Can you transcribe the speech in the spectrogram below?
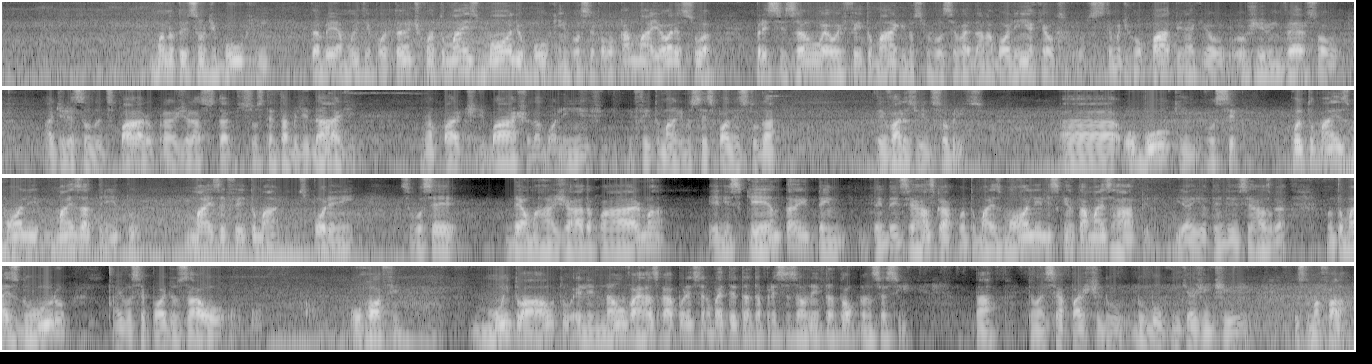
Manutenção de booking também é muito importante. Quanto mais mole o booking você colocar, maior é a sua precisão, é o efeito Magnus que você vai dar na bolinha, que é o, o sistema de roll-up, né, que é o, o giro inverso ao, à direção do disparo, para gerar sustentabilidade na parte de baixo da bolinha, enfim, efeito Magnus vocês podem estudar, tem vários vídeos sobre isso. Uh, o booking, você quanto mais mole, mais atrito, mais efeito Magnus. Porém, se você der uma rajada com a arma, ele esquenta e tem tendência a rasgar. Quanto mais mole, ele esquenta mais rápido. E aí a tendência é rasgar. Quanto mais duro, aí você pode usar o, o, o muito alto, ele não vai rasgar, porém você não vai ter tanta precisão nem tanto alcance assim, tá? Então essa é a parte do, do booking que a gente costuma falar.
